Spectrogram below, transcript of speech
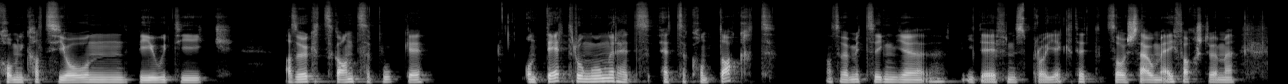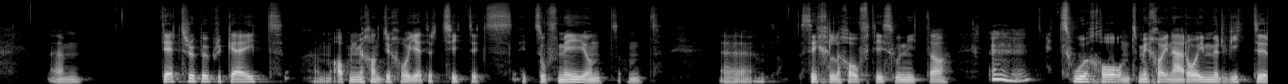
Kommunikation, Bildung, also wirklich das ganze Bucke. Und der drunter hat es einen Kontakt. Also wenn man jetzt irgendwie eine Idee für ein Projekt hat, so ist es auch am einfachsten, wenn man ähm, der darüber übergeht. Ähm, aber man kann natürlich auch jederzeit jetzt, jetzt auf mich und, und äh, sicherlich auch auf die Sunita mhm. zukommen. Und wir können auch immer weiter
